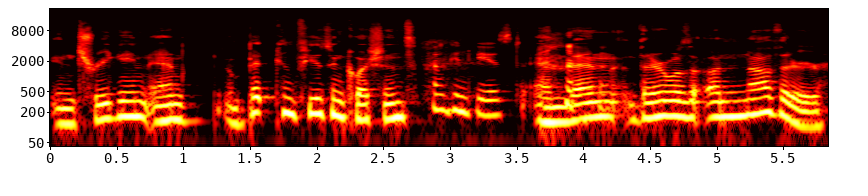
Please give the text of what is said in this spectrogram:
intriguing and a bit confusing questions. I'm confused. And then there was another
